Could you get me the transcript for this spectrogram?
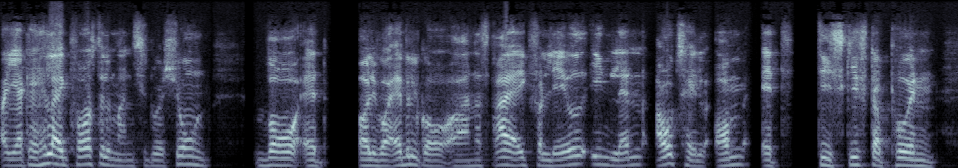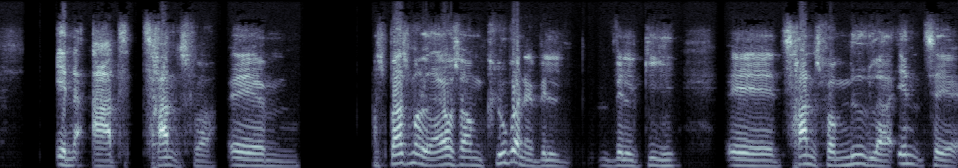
Og jeg kan heller ikke forestille mig en situation, hvor at Oliver Abelgaard og Anders Dreyer ikke får lavet en eller anden aftale om, at de skifter på en, en art transfer. Øhm, og spørgsmålet er jo så, om klubberne vil, vil give øh, transfermidler ind til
